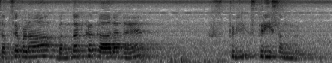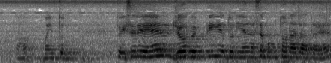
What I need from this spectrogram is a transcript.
सबसे बड़ा बंधन का कारण है स्त्री स्त्री संग मैथुन। तो इसलिए जो व्यक्ति ये दुनिया से मुक्त होना चाहता है,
